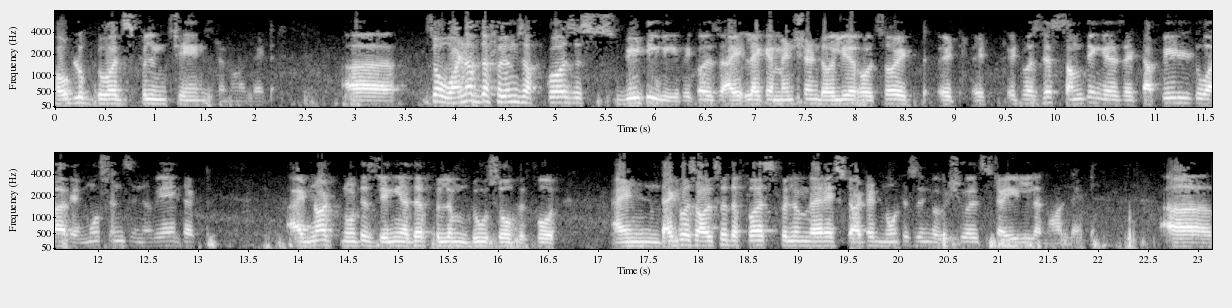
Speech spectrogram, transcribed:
outlook towards film changed, and all that. Uh, so one of the films, of course, is VTV because I, like I mentioned earlier, also it it it it was just something as it appealed to our emotions in a way that I had not noticed any other film do so before. And that was also the first film where I started noticing a visual style and all that. Uh,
